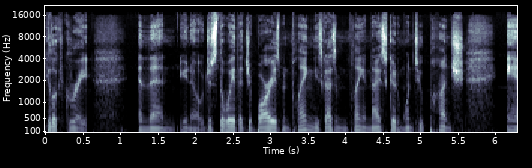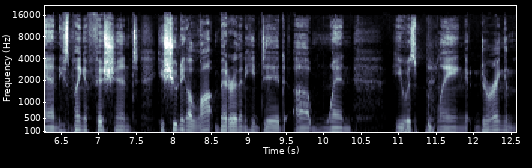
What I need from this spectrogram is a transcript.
he looked great. And then you know just the way that Jabari has been playing, these guys have been playing a nice, good one-two punch, and he's playing efficient. He's shooting a lot better than he did um, when he was playing during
